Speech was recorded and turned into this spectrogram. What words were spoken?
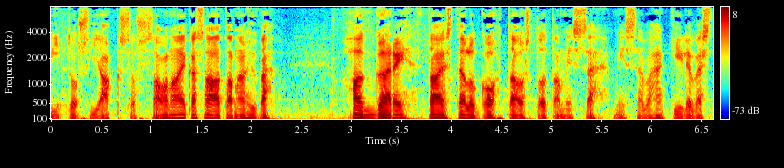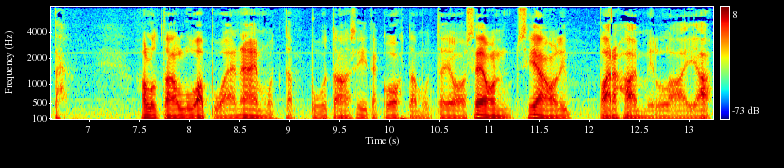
vitosjaksossa. On aika saatana hyvä haggari taistelukohtaus, tota, missä, missä vähän kilvestä halutaan luopua ja näin, mutta puhutaan siitä kohta. Mutta joo, se on, siellä oli parhaimmillaan ja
